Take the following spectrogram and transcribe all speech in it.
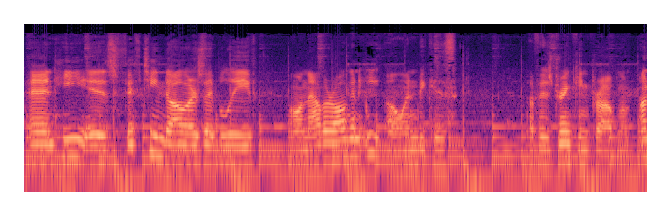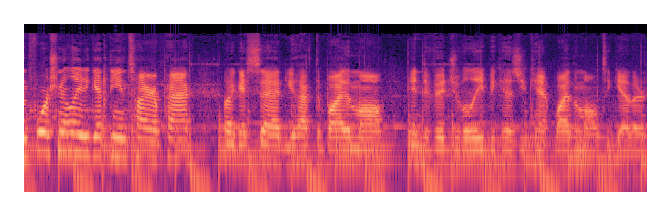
and he is $15, I believe. Well, now they're all gonna eat Owen because of his drinking problem. Unfortunately, to get the entire pack, like I said, you have to buy them all individually because you can't buy them all together.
